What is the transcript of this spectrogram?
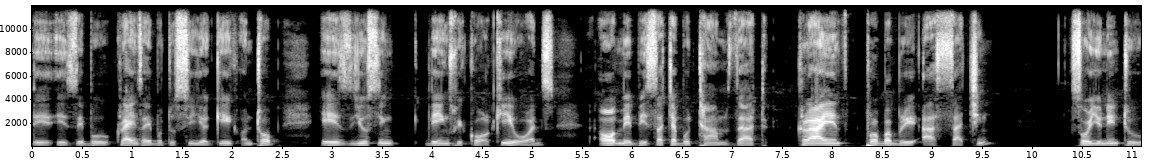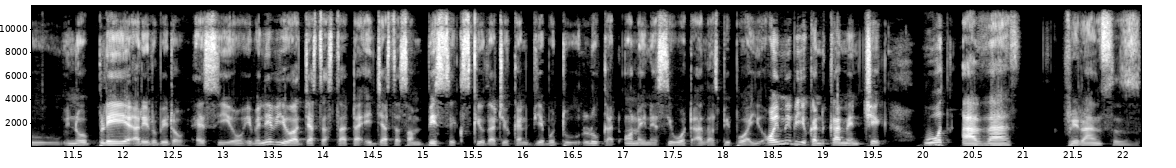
the is able clients are able to see your gig on top is using things we call keywords or maybe searchable terms that clients probably are searching so you need to you know play a little bit of seo even if you are just a starter it's just some basic skill that you can be able to look at online and see what others people are or maybe you can come and check what other freelancers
